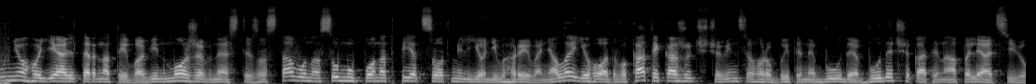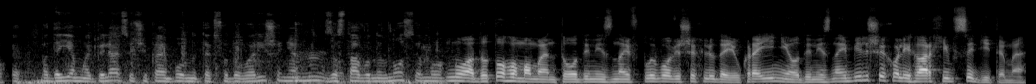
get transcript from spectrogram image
У нього є альтернатива. Він може внести заставу на суму понад 500 мільйонів гривень, але його адвокати кажуть, що він цього робити не буде, буде чекати на апеляцію. Подаємо апеляцію, чекаємо повний текст судового рішення, заставу не вносимо. Ну а до того моменту один із найвпливовіших людей в Україні, один із найбільших олігархів сидітиме.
